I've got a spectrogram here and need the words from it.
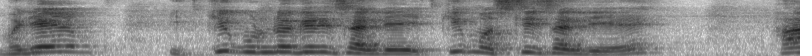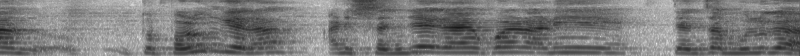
म्हणजे इतकी गुंडगिरी चालली आहे इतकी मस्ती चालली आहे. हा तो पळून गेला आणि संजय गायकवाड आणि त्यांचा मुलगा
